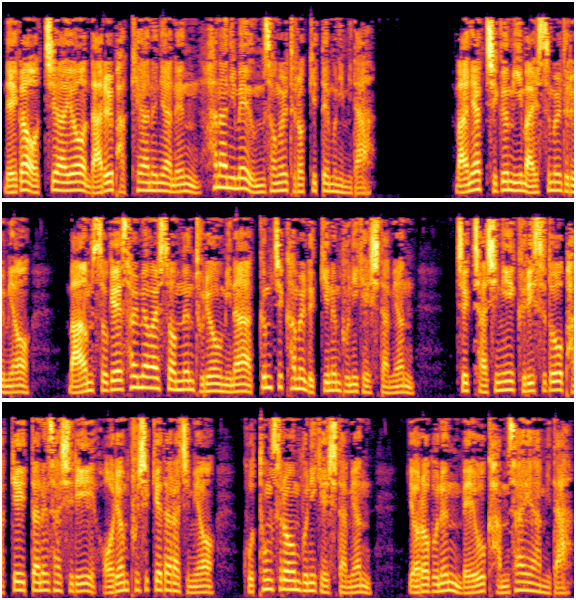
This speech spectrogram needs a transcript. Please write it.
내가 어찌하여 나를 박해하느냐는 하나님의 음성을 들었기 때문입니다. 만약 지금 이 말씀을 들으며 마음속에 설명할 수 없는 두려움이나 끔찍함을 느끼는 분이 계시다면, 즉 자신이 그리스도 밖에 있다는 사실이 어렴풋이 깨달아지며 고통스러운 분이 계시다면 여러분은 매우 감사해야 합니다.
